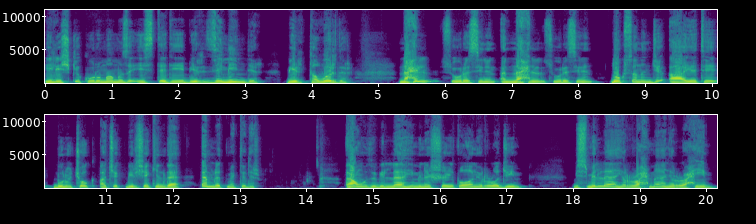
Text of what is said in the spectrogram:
ilişki kurmamızı istediği bir zemindir, bir tavırdır. Nahl suresinin, En-Nahl suresinin 90. ayeti bunu çok açık bir şekilde emretmektedir. Euzu billahi mineşşeytanirracim. Bismillahirrahmanirrahim.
